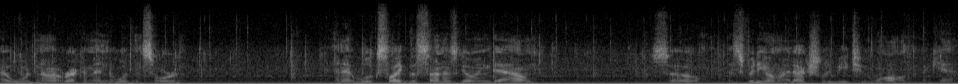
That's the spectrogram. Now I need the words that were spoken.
I would not recommend a wooden sword. And it looks like the sun is going down, so this video might actually be too long. I can't.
